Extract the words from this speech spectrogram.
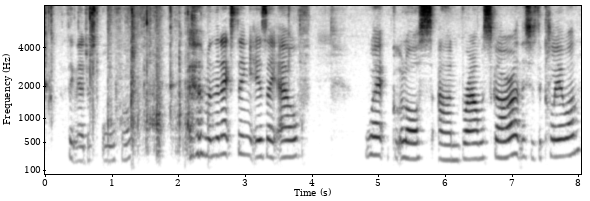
I think they're just awful. Um, and the next thing is a e.l.f. Wet Gloss and Brown Mascara. This is the clear one,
